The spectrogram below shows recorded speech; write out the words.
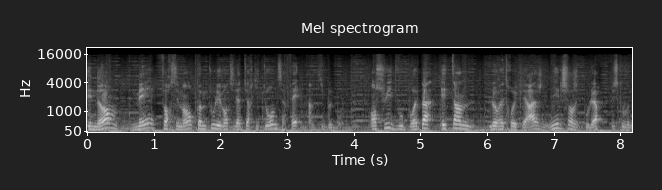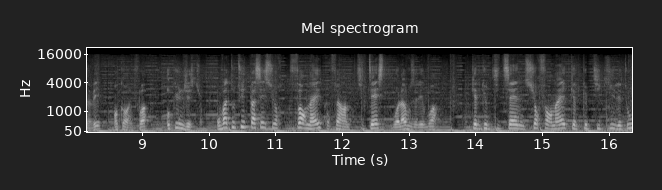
énorme, mais forcément, comme tous les ventilateurs qui tournent, ça fait un petit peu de bruit. Ensuite, vous ne pourrez pas éteindre le rétroéclairage ni le changer de couleur, puisque vous n'avez, encore une fois, aucune gestion. On va tout de suite passer sur Fortnite pour faire un petit test. Voilà, vous allez voir quelques petites scènes sur Fortnite, quelques petits kills et tout,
